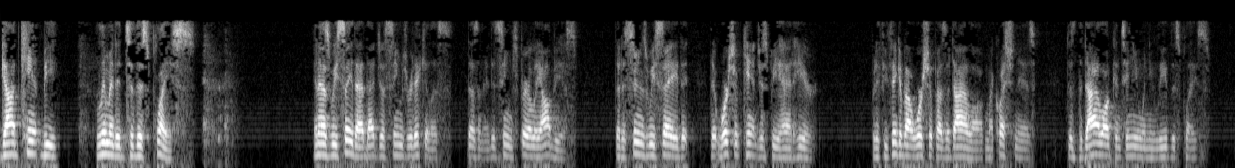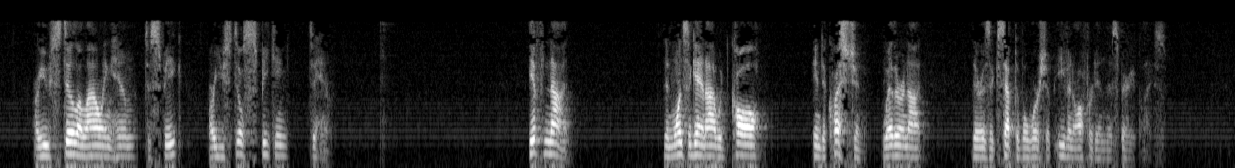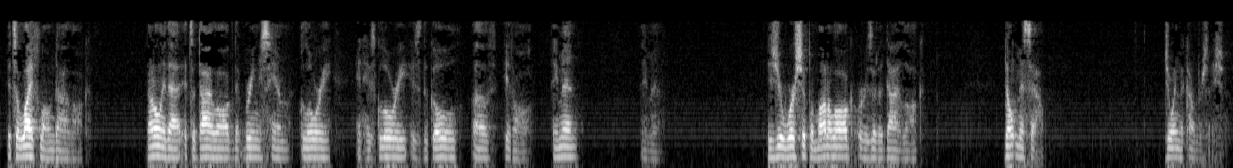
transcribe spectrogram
God can't be limited to this place. And as we say that, that just seems ridiculous, doesn't it? It seems fairly obvious that as soon as we say that, that worship can't just be had here, but if you think about worship as a dialogue, my question is does the dialogue continue when you leave this place? Are you still allowing Him to speak? Are you still speaking to Him? If not, then once again I would call into question whether or not there is acceptable worship even offered in this very place. It's a lifelong dialogue. Not only that, it's a dialogue that brings Him glory, and His glory is the goal of it all. Amen. Amen. Is your worship a monologue or is it a dialogue? Don't miss out. Join the conversation.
